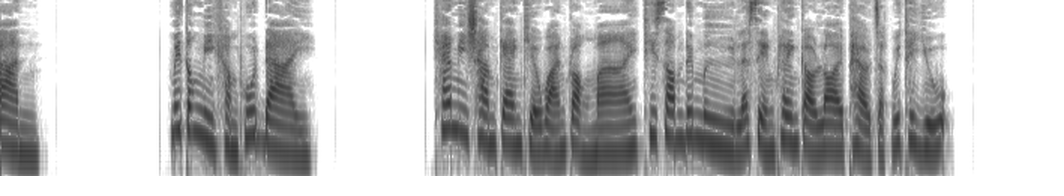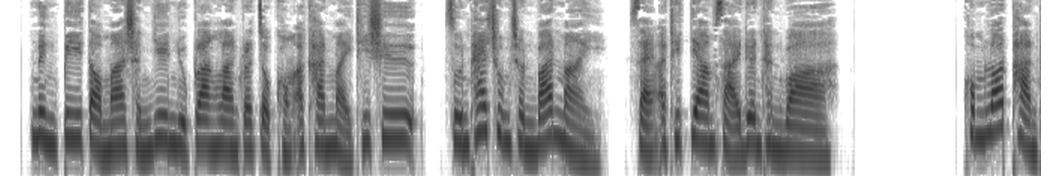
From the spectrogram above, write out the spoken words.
กัน ไม่ต้องมีคำพูดใด แค่มีชามแกงเขียวหวานกล่องไม้ที่ซ่อมด้วยมือและเสียงเพลงเก่าลอยแผ่วจากวิทยุหนึ่งปีต่อมาฉันยืนอยู่กลางลานกระจกของอาคารใหม่ที่ชื่อ ศูนย์แพทย์ชุมชนบ้านใหม่ แสงอาทิตย์ยามสายเดือนธันวาคมลอดผ่านเพ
